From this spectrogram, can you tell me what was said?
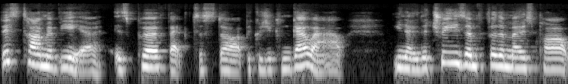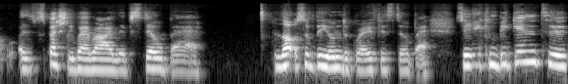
this time of year is perfect to start because you can go out. You know, the trees are for the most part, especially where I live, still bare. Lots of the undergrowth is still bare. So you can begin to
